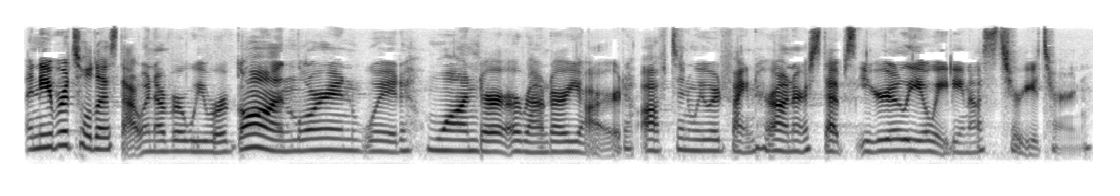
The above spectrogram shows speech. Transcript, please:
A neighbor told us that whenever we were gone, Lauren would wander around our yard. Often we would find her on our steps, eagerly awaiting us to return.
